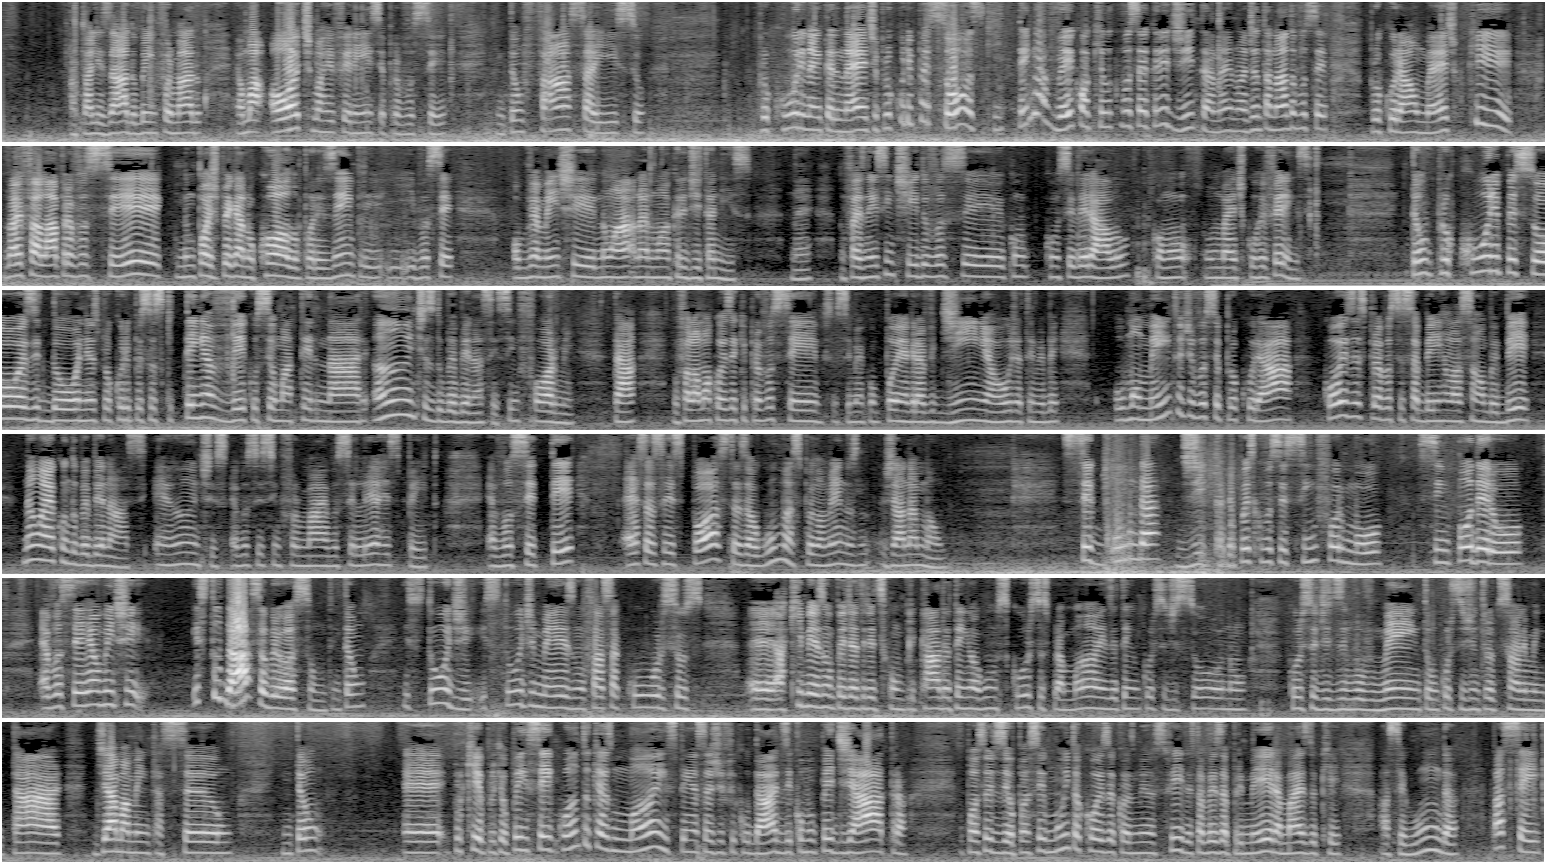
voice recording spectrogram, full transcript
atualizado, bem informado, é uma ótima referência para você. Então faça isso. Procure na internet, procure pessoas que tenham a ver com aquilo que você acredita, né? Não adianta nada você procurar um médico que vai falar para você, não pode pegar no colo, por exemplo, e, e você obviamente não, há, não acredita nisso. Né? Não faz nem sentido você considerá-lo como um médico referência. Então procure pessoas idôneas, procure pessoas que tenham a ver com o seu maternar antes do bebê nascer, se informe, tá? Vou falar uma coisa aqui para você, se você me acompanha gravidinha ou já tem bebê, o momento de você procurar coisas para você saber em relação ao bebê não é quando o bebê nasce, é antes, é você se informar, é você ler a respeito, é você ter essas respostas, algumas pelo menos, já na mão. Segunda dica: depois que você se informou, se empoderou, é você realmente estudar sobre o assunto. Então, estude, estude mesmo, faça cursos. É, aqui mesmo, Pediatria Descomplicada, eu tenho alguns cursos para mães, eu tenho curso de sono, curso de desenvolvimento, um curso de introdução alimentar, de amamentação. Então, é, por quê? Porque eu pensei quanto que as mães têm essas dificuldades e como pediatra, eu posso dizer, eu passei muita coisa com as minhas filhas, talvez a primeira mais do que a segunda, passei.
